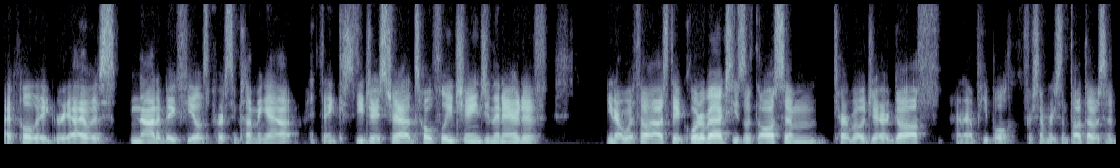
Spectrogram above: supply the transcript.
I fully agree. I was not a big Fields person coming out. I think CJ Stroud's hopefully changing the narrative you know, with Ohio State quarterbacks, he's looked awesome. Turbo Jared Goff. I know people for some reason thought that was an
